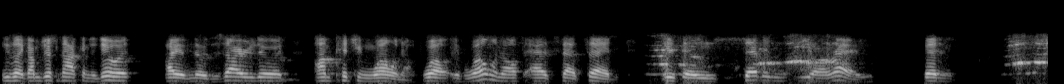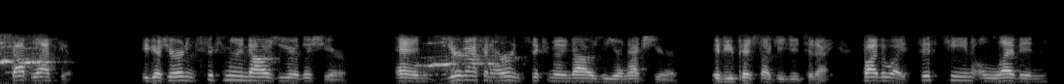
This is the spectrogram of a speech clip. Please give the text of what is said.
He's like, I'm just not going to do it. I have no desire to do it. I'm pitching well enough. Well, if well enough, as that said, is a seven ERA, then God bless you, because you're earning six million dollars a year this year, and you're not going to earn six million dollars a year next year if you pitch like you do today. By the way, 15-11,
